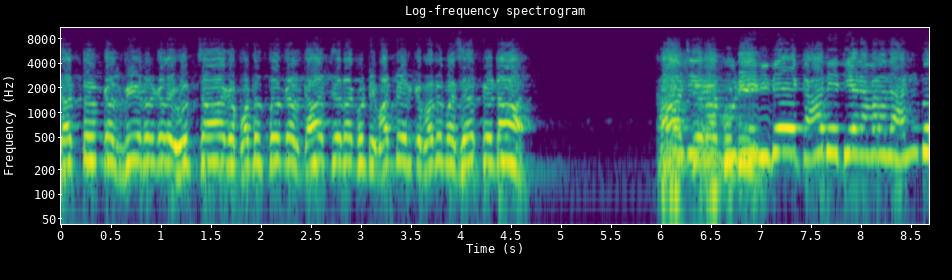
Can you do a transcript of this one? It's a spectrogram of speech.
தட்டுங்கள் வீரர்களை உற்சாகப்படுத்துங்கள். காஞ்சிரகுட்டி மண்ணிற்கு பெருமை சேர்த்தினார் காஞ்சிரங்குடி விவேக் ஆதித்யன் அவரது அன்பு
